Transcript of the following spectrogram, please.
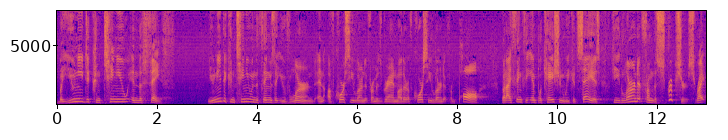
but you need to continue in the faith. You need to continue in the things that you've learned. And of course, he learned it from his grandmother. Of course, he learned it from Paul. But I think the implication we could say is he learned it from the scriptures, right?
